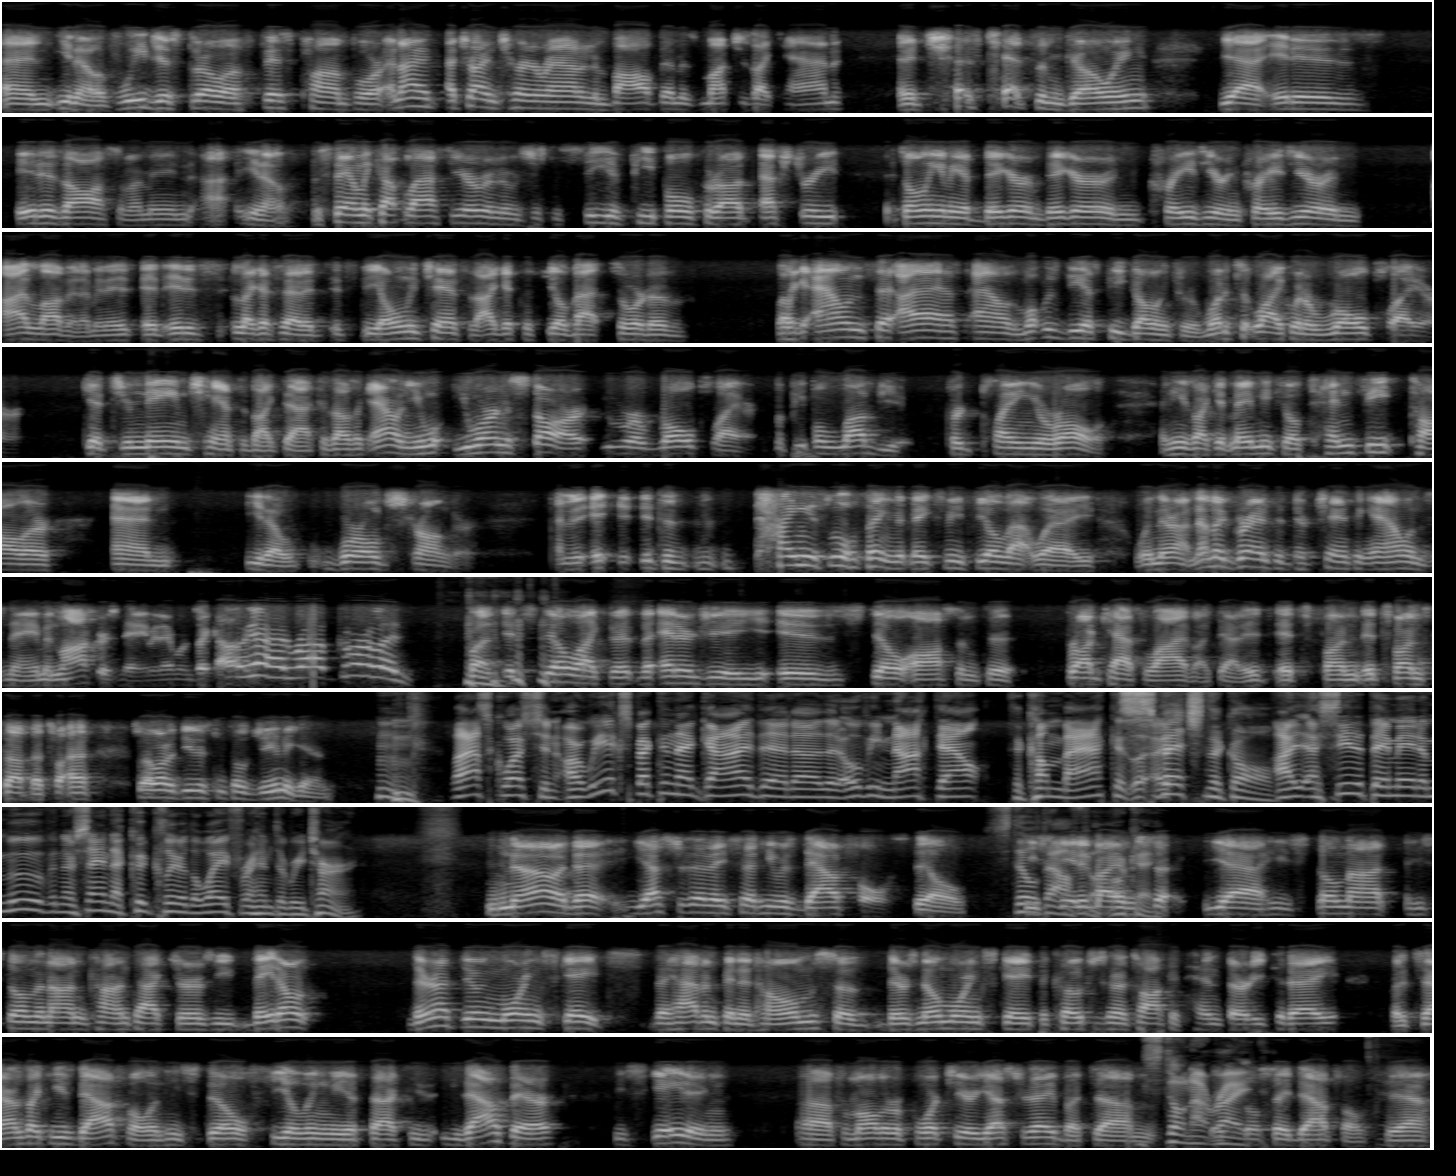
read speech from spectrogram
and you know, if we just throw a fist pump, or and I, I try and turn around and involve them as much as I can, and it just gets them going. Yeah, it is it is awesome. I mean, uh, you know, the Stanley Cup last year, and it was just a sea of people throughout F Street. It's only going to get bigger and bigger and crazier and crazier, and I love it. I mean, it, it, it is like I said, it, it's the only chance that I get to feel that sort of. Like Alan said, I asked Alan, what was DSP going through? What is it like when a role player gets your name chanted like that? Because I was like, Alan, you you weren't a star, you were a role player, but people love you for playing your role. And he's like, it made me feel ten feet taller and you know, world stronger. And it, it, it's a tiniest little thing that makes me feel that way when they're out. Now, they're granted they're chanting Alan's name and Locker's name, and everyone's like, "Oh yeah, and Rob Carlin," but it's still like the the energy is still awesome to broadcast live like that. It, it's fun. It's fun stuff. That's why. So I want to do this until June again. Last question: Are we expecting that guy that uh, that Ovi knocked out to come back? Svechnikov. I, I see that they made a move, and they're saying that could clear the way for him to return. No, the, yesterday they said he was doubtful. Still, Still doubtful, by okay. himself. Yeah, he's still not. He's still in the non-contact jersey. They don't. They're not doing morning skates. They haven't been at home, so there's no morning skate. The coach is going to talk at 10:30 today, but it sounds like he's doubtful and he's still feeling the effect. He's, he's out there. He's skating. Uh, from all the reports here yesterday, but um, Still not right. Still say doubtful. yeah.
